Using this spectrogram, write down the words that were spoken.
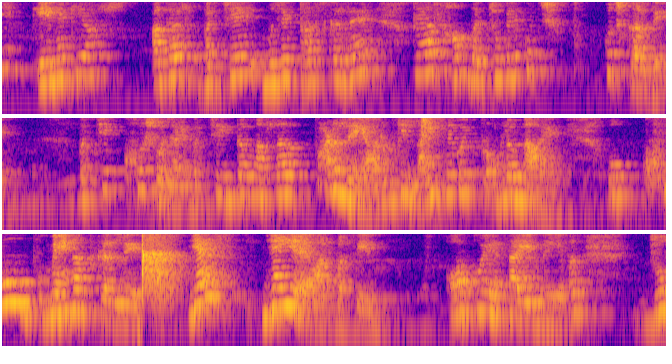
एक एम है कि यार, अगर बच्चे मुझे ट्रस्ट कर रहे हैं तो यार हम बच्चों के लिए कुछ कुछ कर दें। बच्चे खुश हो जाए बच्चे एकदम मतलब पढ़ लें यार उनकी लाइफ में कोई प्रॉब्लम ना आए वो खूब मेहनत कर ले। यस यही है यार बस एम और कोई ऐसा एम नहीं है बस जो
